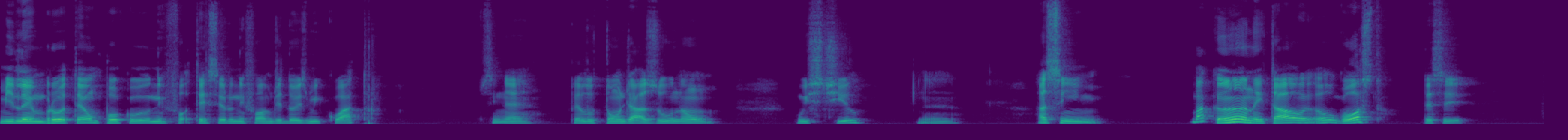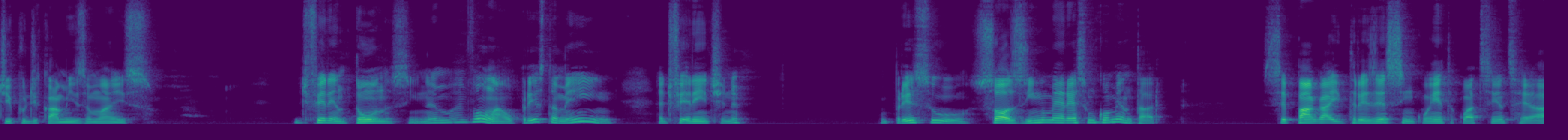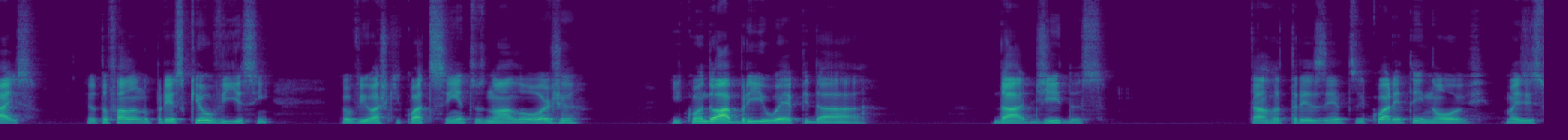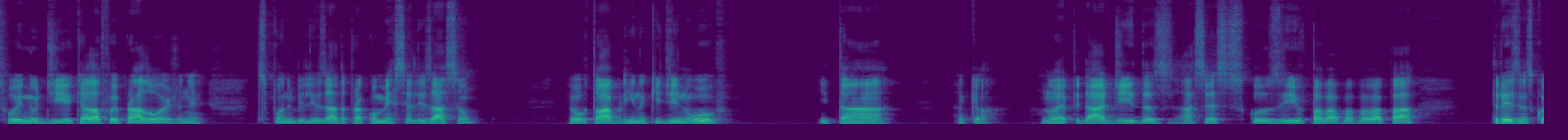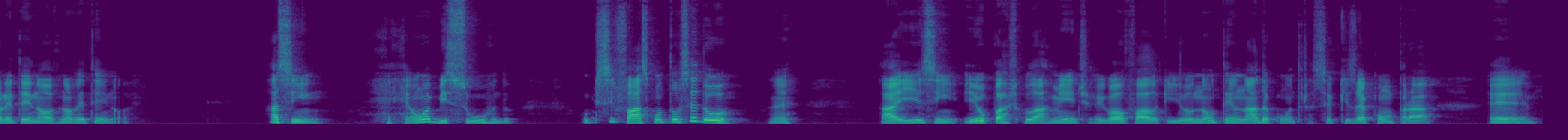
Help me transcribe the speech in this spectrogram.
Me lembrou até um pouco o uniforme, terceiro uniforme de 2004. Assim, né? Pelo tom de azul, não o estilo. Né? Assim, bacana e tal. Eu gosto desse tipo de camisa mais diferentona, assim, né? Mas vamos lá, o preço também é diferente, né? O preço sozinho merece um comentário. Você pagar aí 350, 400 reais, eu tô falando o preço que eu vi, assim. Eu vi, eu acho que 400 numa loja. E quando eu abri o app da, da Adidas, tava 349. Mas isso foi no dia que ela foi para a loja, né? Disponibilizada para comercialização. Eu tô abrindo aqui de novo e tá aqui, ó, no app da Adidas, acesso exclusivo, papapá, 349,99. Assim, é um absurdo o que se faz com o torcedor, né? Aí, assim, eu particularmente, igual eu falo aqui, eu não tenho nada contra. Se você quiser comprar é,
